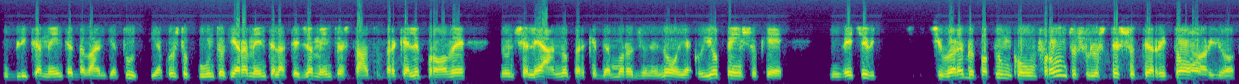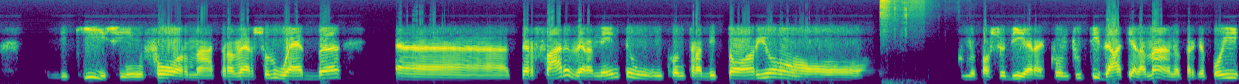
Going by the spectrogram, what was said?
pubblicamente davanti a tutti. A questo punto chiaramente l'atteggiamento è stato perché le prove non ce le hanno perché abbiamo ragione noi. Ecco, io penso che invece ci vorrebbe proprio un confronto sullo stesso territorio di chi si informa attraverso il web eh, per fare veramente un, un contraddittorio, come posso dire, con tutti i dati alla mano, perché poi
